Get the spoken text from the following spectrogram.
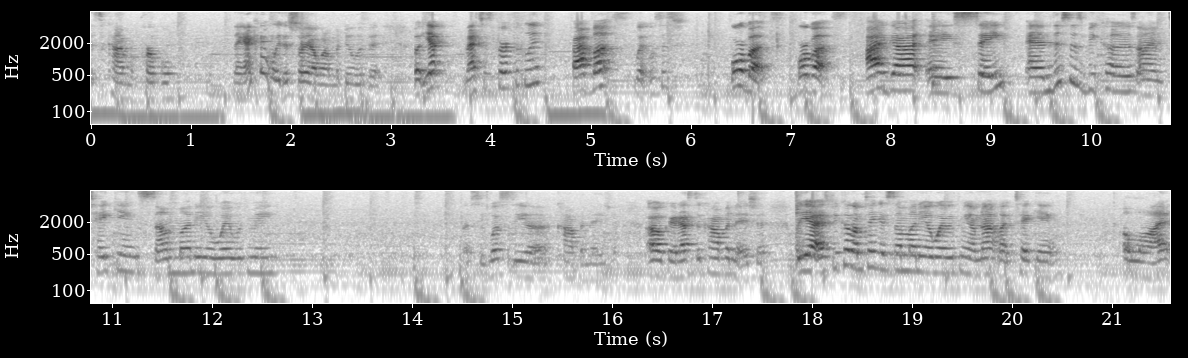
It's kind of a purple thing. I can't wait to show y'all what I'm gonna do with it. But yep, matches perfectly. Five bucks. Wait, what's this? Four bucks. Four bucks. I got a safe, and this is because I'm taking some money away with me. Let's see, what's the uh, combination? Okay, that's the combination. But yeah, it's because I'm taking some money away with me. I'm not like taking a lot,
